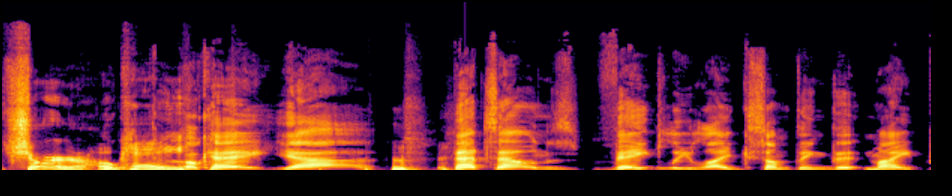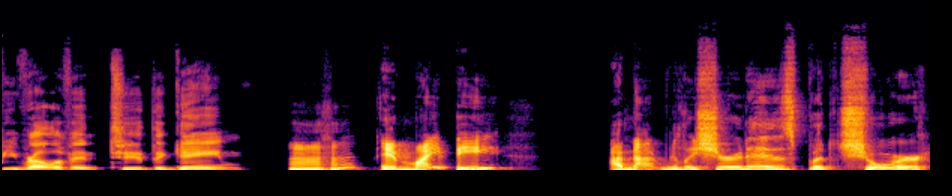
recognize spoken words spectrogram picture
Sure, okay. Okay, yeah. that sounds vaguely like something that might be relevant to the game. Mm-hmm. It might be. I'm not really sure it is, but sure.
